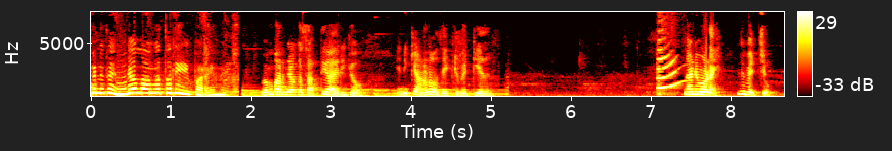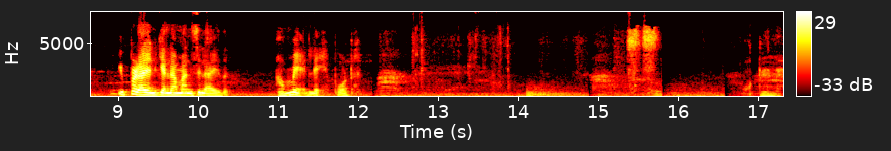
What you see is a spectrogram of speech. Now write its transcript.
ഇവനിത് എന്നാ മാങ്ങാത്തോലി ഈ പറയുന്നേ? ഇവൻ പറഞ്ഞൊക്കെ സത്യമായിരിക്കോ? എനിക്കാണോ തെറ്റ് പറ്റിയത് നടിമോളെ ഇത് വെച്ചു. ഇപ്പോഴാ എനിക്കെല്ലാം മനസ്സിലായത്. അമ്മയല്ലേ പോട്ടെ. ഓക്കെ അല്ലേ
